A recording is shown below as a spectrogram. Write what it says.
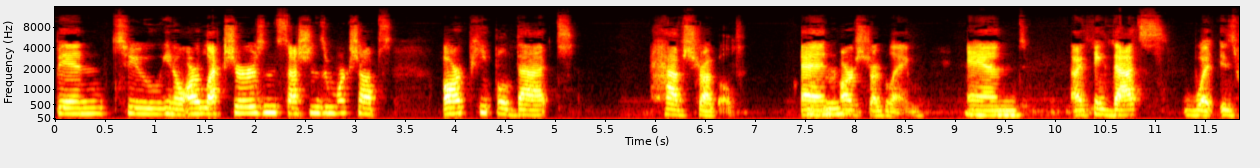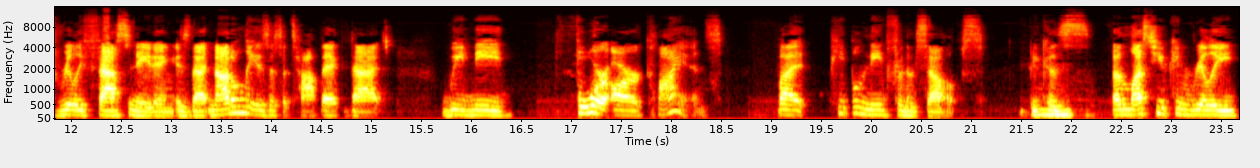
been to you know our lectures and sessions and workshops are people that have struggled and Mhm. are struggling. And i think that's what is really fascinating is that not only is this a topic that we need for our clients but people need for themselves. Because unless you can really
